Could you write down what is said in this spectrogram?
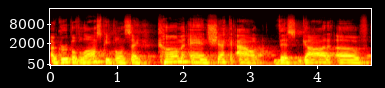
a group of lost people and say, Come and check out this God of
